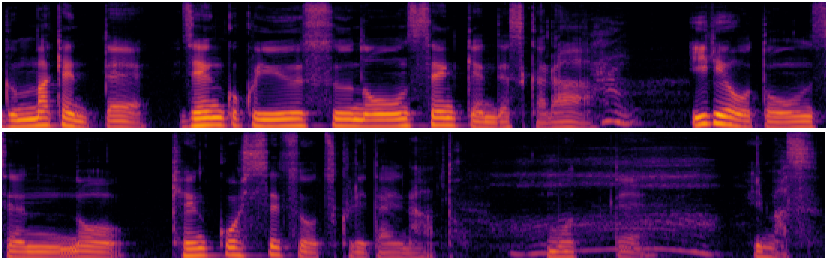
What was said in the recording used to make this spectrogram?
群馬県って全国有数の温泉県ですから、はい、医療と温泉の健康施設を作りたいなと思っています。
